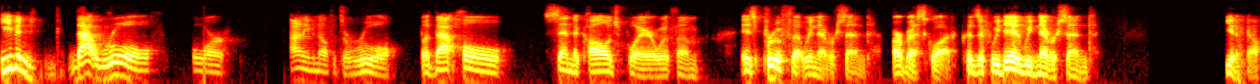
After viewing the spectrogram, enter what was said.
even that rule, or I don't even know if it's a rule, but that whole send a college player with them is proof that we never send our best squad. Because if we did, we'd never send. You know.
